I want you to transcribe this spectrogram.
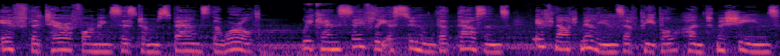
If the terraforming system spans the world, we can safely assume that thousands, if not millions of people hunt machines.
